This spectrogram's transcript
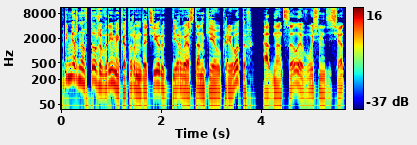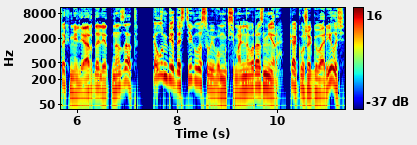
Примерно в то же время, которым датируют первые останки эукариотов, 1,8 миллиарда лет назад. Колумбия достигла своего максимального размера. Как уже говорилось,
